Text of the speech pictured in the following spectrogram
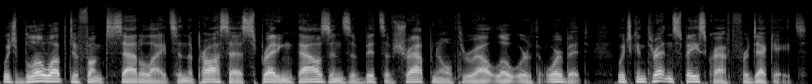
which blow up defunct satellites in the process, spreading thousands of bits of shrapnel throughout low Earth orbit, which can threaten spacecraft for decades.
